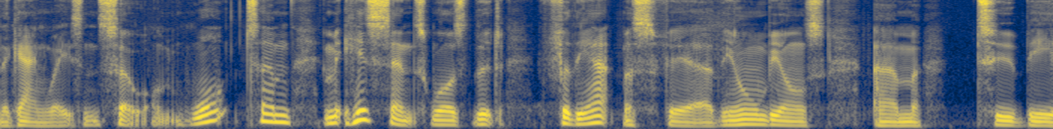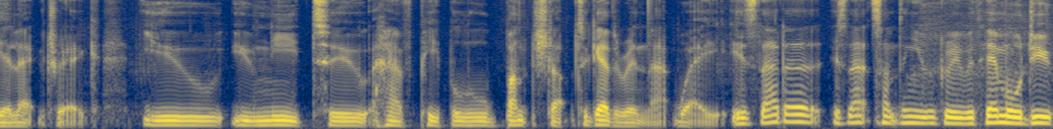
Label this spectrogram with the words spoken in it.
the gangways and so on. What um, I mean, his sense was that for the atmosphere, the ambiance, um, to be electric, you you need to have people all bunched up together in that way. Is that a is that something you agree with him, or do you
